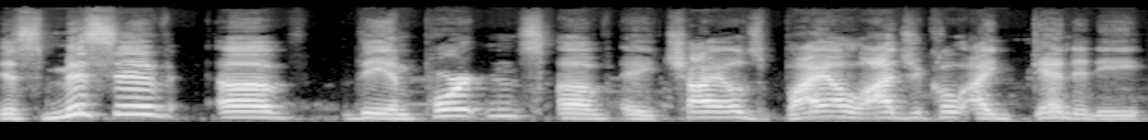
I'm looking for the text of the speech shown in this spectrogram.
dismissive of the importance of a child's biological identity,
